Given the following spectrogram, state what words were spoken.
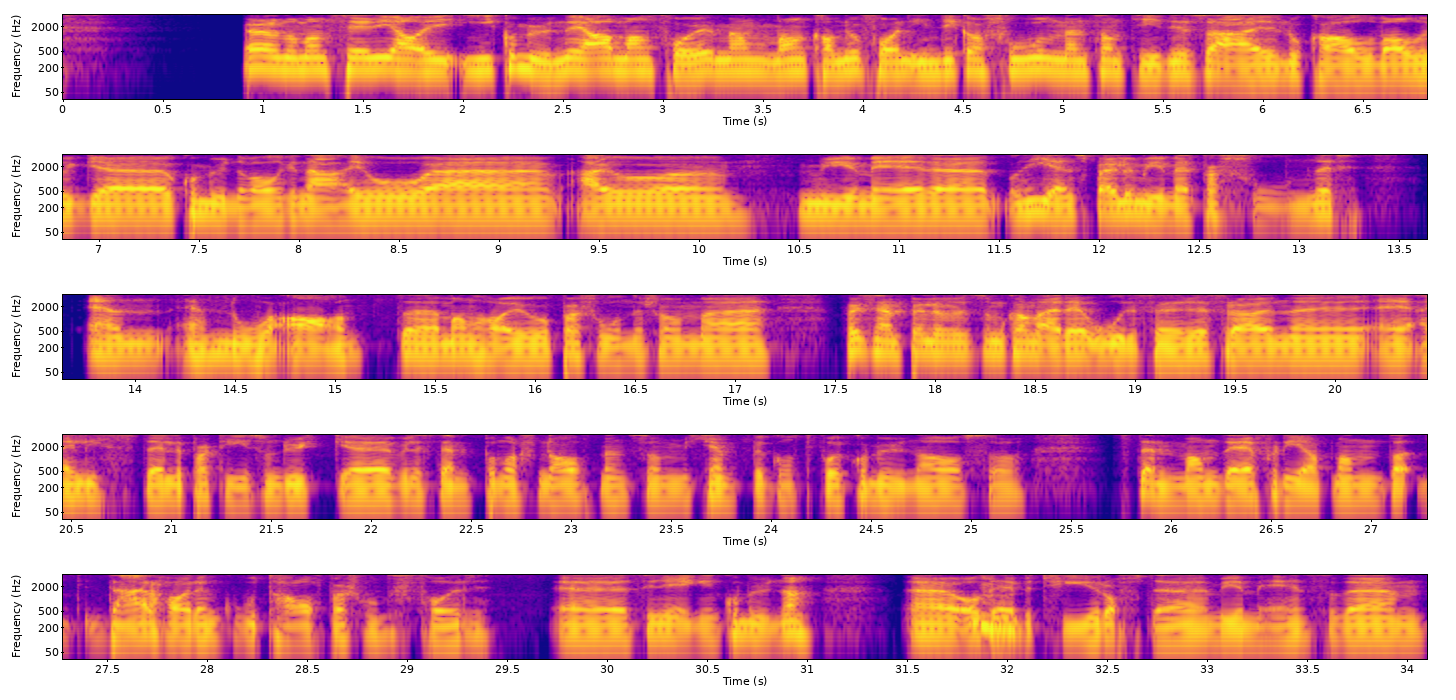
når man ser i, i kommunene, ja, man, får, man, man, kan jo få en indikasjon, men samtidig så er lokalvalg eh, Kommunevalgene er jo, eh, er jo eh, mye mer Og de gjenspeiler mye mer personer enn en noe annet. Man har jo personer som f.eks. som kan være ordfører fra en, ei liste eller parti som du ikke ville stemt på nasjonalt, men som kjemper godt for kommuna, og så stemmer man det fordi at man der har en god talsperson for eh, sin egen kommune. Eh, og det mm. betyr ofte mye mer. Så det,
